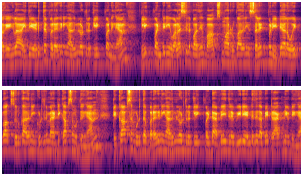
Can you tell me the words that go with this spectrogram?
ஓகேங்களா? இது எடுத்த பிறகு நீங்கள் அதுமாதிரி ஒருத்தர் கிளிக் பண்ணுங்கள் கிளிக் பண்ணிட்டு நீங்கள் வளர்ச்சியில் பார்த்தீங்கன்னா பாக்ஸ் மாதிரி இருக்கும். அதை நீங்கள் செலக்ட் பண்ணிவிட்டு அதில் ஒயிட் பாக்ஸ் இருக்கும். அதை நீங்கள் கொடுத்துட்டு மேலே டிக் ஆப்ஷன் கொடுத்துங்க டிக் ஆப்ஷன் கொடுத்த பிறகு நீங்கள் அதுமாதிரி ஒருத்தர் கிளிக் பண்ணிட்டு அப்படியே இதில் வீடியோ எடுத்துக்கு அப்படியே ட்ராக் பண்ணி விட்டுங்க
